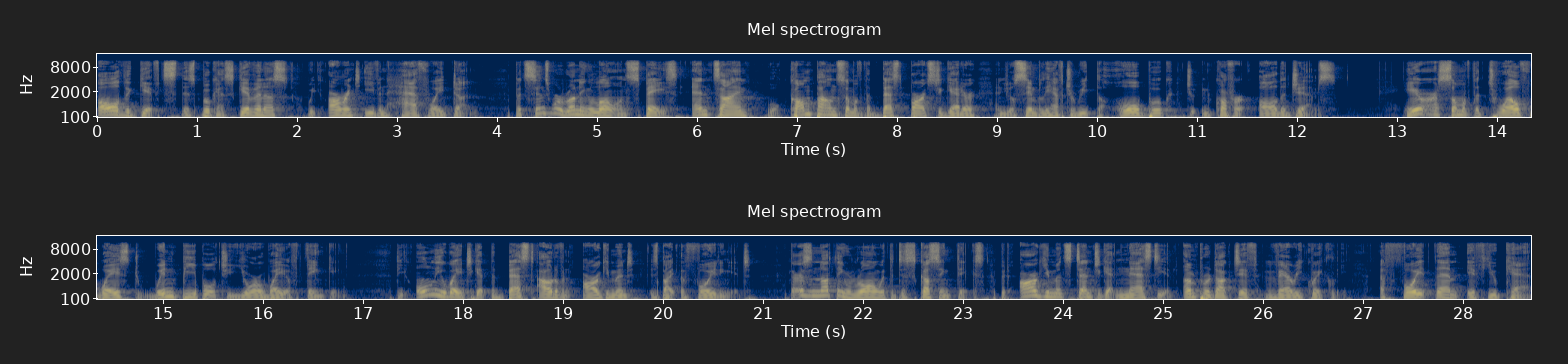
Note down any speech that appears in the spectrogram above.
all the gifts this book has given us, we aren't even halfway done. But since we're running low on space and time, we'll compound some of the best parts together and you'll simply have to read the whole book to uncover all the gems. Here are some of the 12 ways to win people to your way of thinking. The only way to get the best out of an argument is by avoiding it. There is nothing wrong with discussing things, but arguments tend to get nasty and unproductive very quickly. Avoid them if you can.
